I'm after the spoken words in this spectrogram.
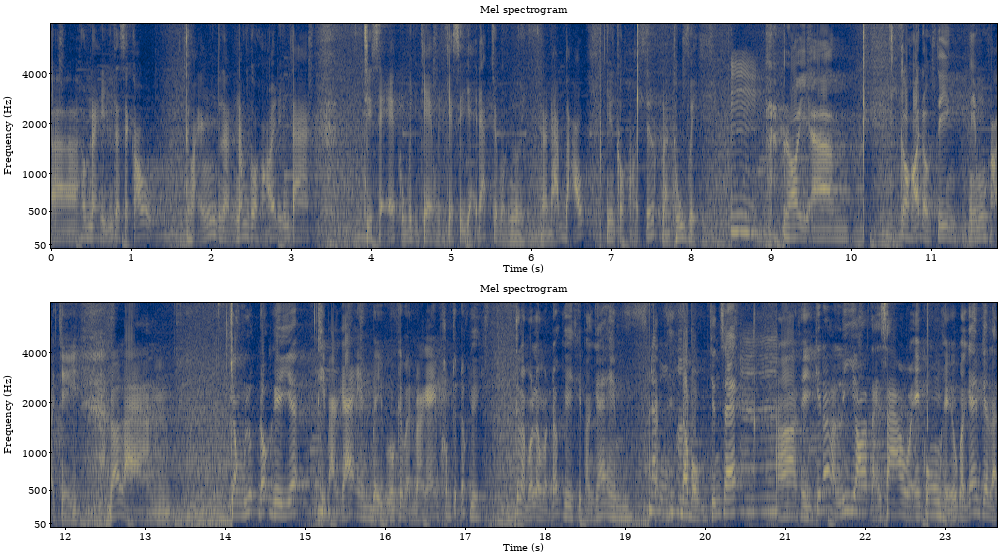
à, hôm nay thì chúng ta sẽ có khoảng là năm câu hỏi để chúng ta chia sẻ cùng với chị Trang và chị Trang sẽ giải đáp cho mọi người và đảm bảo những câu hỏi sẽ rất là thú vị Ừ. rồi à, câu hỏi đầu tiên em muốn hỏi chị đó là trong lúc ghi á thì bạn gái em bị một cái bệnh bạn gái em không thích ghi. Tức là mỗi lần mà ghi thì bạn gái em Đau bụng đau bụng chính xác. À. à, thì cái đó là lý do tại sao mà em cũng không hiểu. Bạn gái em kêu là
